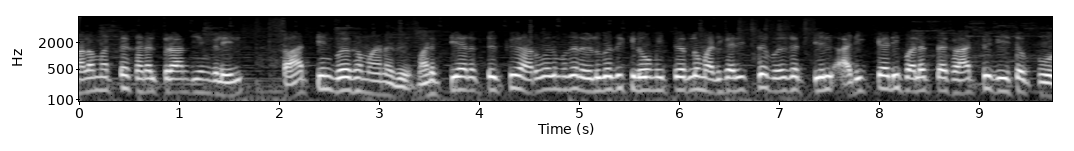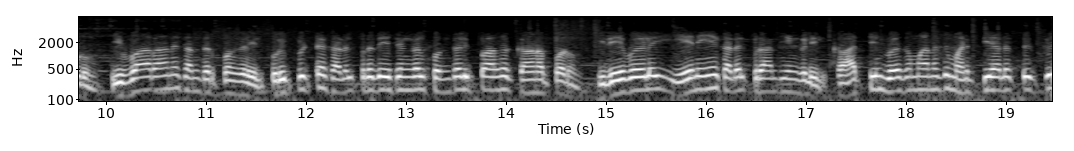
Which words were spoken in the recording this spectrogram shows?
ஆழமற்ற கடல் பிராந்தியங்களில் காற்றின் வேகமானது மணித்தியாலத்துக்கு அறுபது முதல் எழுபது கிலோமீட்டரிலும் அதிகரித்த வேகத்தில் அடிக்கடி பலத்த காற்று வீசக்கூடும். இவ்வாறான சந்தர்ப்பங்களில் குறிப்பிட்ட கடல் பிரதேசங்கள் கொந்தளிப்பாக காணப்படும். இதேவேளை ஏனைய கடல் பிராந்தியங்களில் காற்றின் வேகமானது மணித்தியாலத்துக்கு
